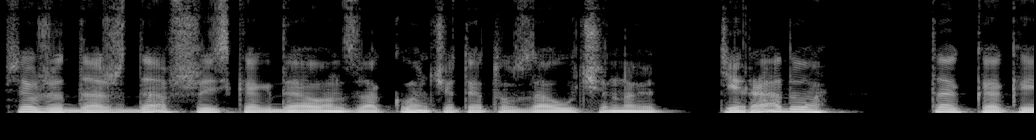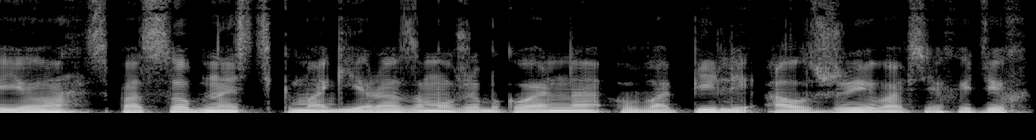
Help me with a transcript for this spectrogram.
все же дождавшись, когда он закончит эту заученную тираду, так как ее способность к магии разума уже буквально вопили о лжи во всех этих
